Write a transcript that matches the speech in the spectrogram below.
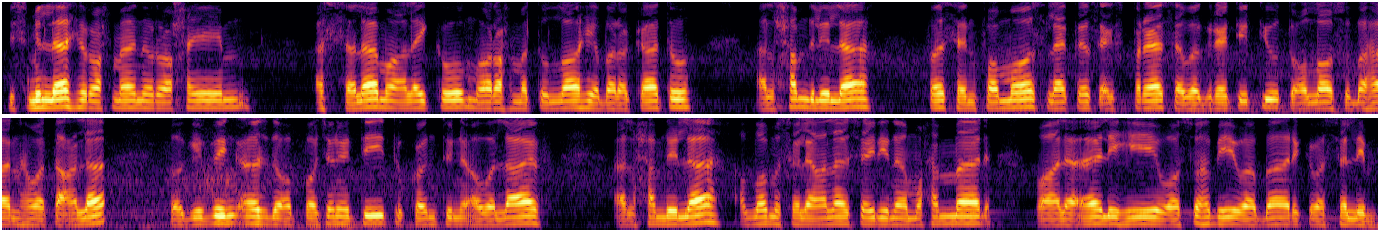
Bismillahirrahmanirrahim. Assalamualaikum warahmatullahi wabarakatuh. Alhamdulillah. First and foremost, let us express our gratitude to Allah Subhanahu wa taala for giving us the opportunity to continue our life. Alhamdulillah. Allahumma salli ala sayyidina Muhammad wa ala alihi wa sahbihi wa barik wa sallim.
